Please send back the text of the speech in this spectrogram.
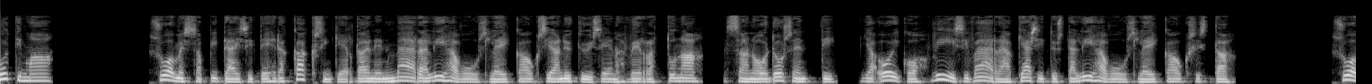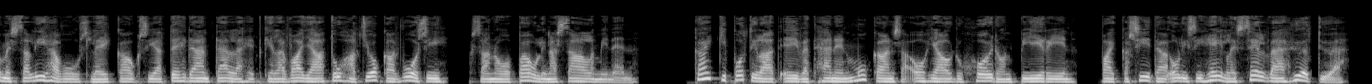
Kotimaa. Suomessa pitäisi tehdä kaksinkertainen määrä lihavuusleikkauksia nykyiseen verrattuna, sanoo dosentti, ja oiko viisi väärää käsitystä lihavuusleikkauksista. Suomessa lihavuusleikkauksia tehdään tällä hetkellä vajaa tuhat joka vuosi, sanoo Paulina Salminen. Kaikki potilaat eivät hänen mukaansa ohjaudu hoidon piiriin, vaikka siitä olisi heille selvää hyötyä.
